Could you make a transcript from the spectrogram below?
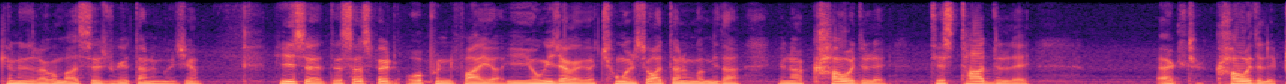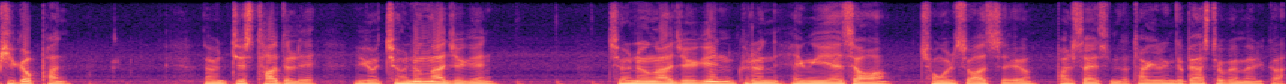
걔네들하고 맞서주겠다는 거죠. He said the suspect opened fire. 이 용의자가 총을 쏘았다는 겁니다. 이나 cowardly, dastardly, act cowardly, 비겁한. 그다음에 dastardly, 이거 전응화적인 전응화적인 그런 행위에서 총을 쏘았어요. 발사했습니다. targeting the best of America.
